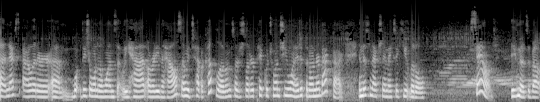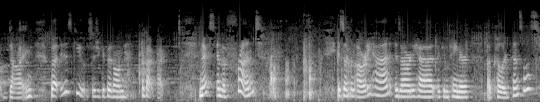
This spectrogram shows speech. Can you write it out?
Uh, next, I let her, um, these are one of the ones that we had already in the house, and we just have a couple of them, so I just let her pick which one she wanted to put on her backpack. And this one actually makes a cute little sound, even though it's about dying. But it is cute, so she could put it on her backpack. Next, in the front, is something I already had, is I already had a container of colored pencils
